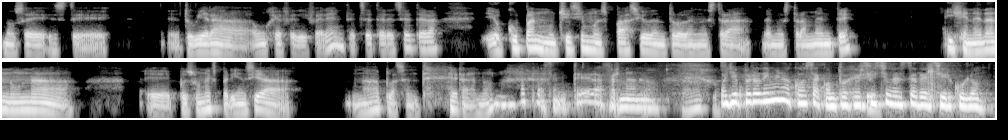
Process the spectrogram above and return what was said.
no sé, este, tuviera un jefe diferente, etcétera, etcétera, y ocupan muchísimo espacio dentro de nuestra, de nuestra mente y generan una, eh, pues una experiencia nada placentera, ¿no? Nada placentera, Fernando. Oye, pero dime una cosa, con tu ejercicio este del círculo.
